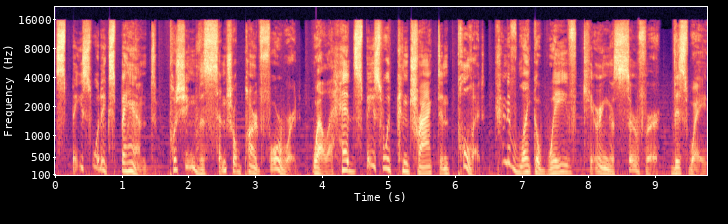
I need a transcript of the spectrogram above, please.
space would expand, pushing the central part forward, while ahead space would contract and pull it, kind of like a wave carrying a surfer. This way,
